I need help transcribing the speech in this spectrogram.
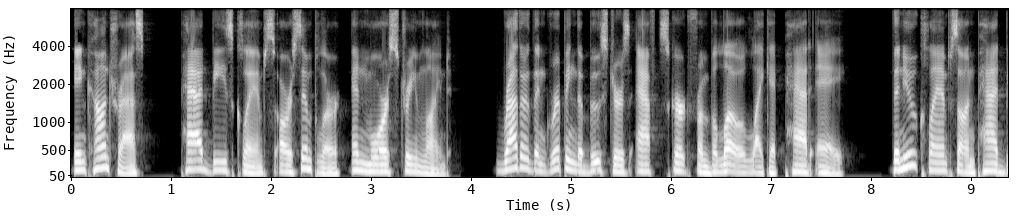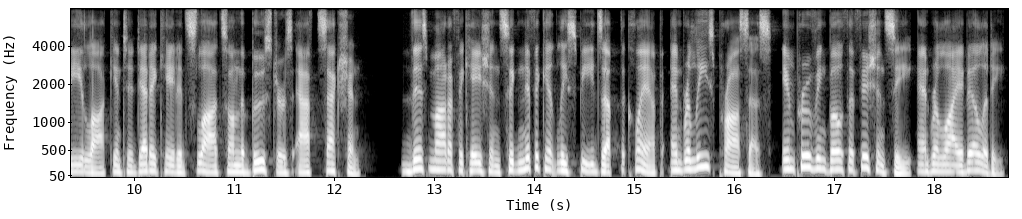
In contrast, Pad B's clamps are simpler and more streamlined. Rather than gripping the booster's aft skirt from below like at Pad A, the new clamps on Pad B lock into dedicated slots on the booster's aft section. This modification significantly speeds up the clamp and release process, improving both efficiency and reliability.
